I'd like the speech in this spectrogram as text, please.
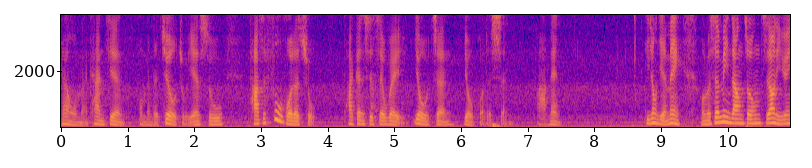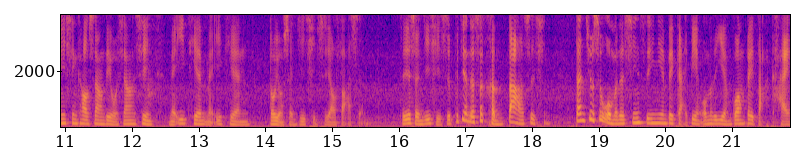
让我们看见我们的救主耶稣，他是复活的主，他更是这位又真又活的神。阿门。”弟兄姐妹，我们生命当中，只要你愿意信靠上帝，我相信每一天每一天都有神迹奇事要发生。这些神迹奇事不见得是很大的事情，但就是我们的心思意念被改变，我们的眼光被打开，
